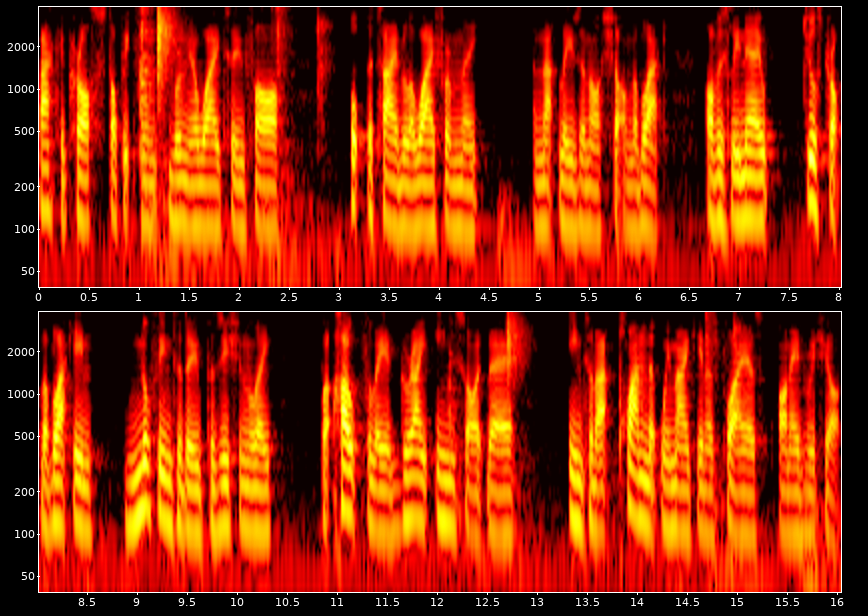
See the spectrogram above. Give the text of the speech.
back across, stop it from running away too far, up the table away from me, and that leaves a nice shot on the black. Obviously now, just drop the black in, nothing to do positionally, but hopefully a great insight there into that plan that we're making as players on every shot.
